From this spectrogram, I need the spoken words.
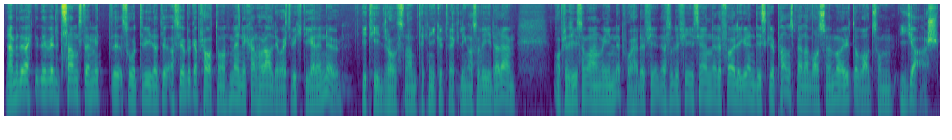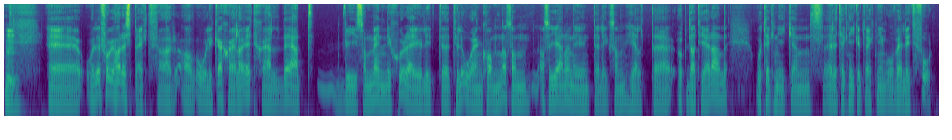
nej men det, är, väldigt samstämmigt eh, så tillvida att jag, alltså jag brukar prata om att människan har aldrig varit viktigare än nu i tider av snabb teknikutveckling och så vidare. Och precis som han var inne på här, det, alltså det, finns en, det föreligger en diskrepans mellan vad som är möjligt och vad som görs. Mm. Eh, och det får vi ha respekt för av olika skäl. Och ett skäl det är att vi som människor är ju lite till åren komna. Som, alltså hjärnan är ju inte liksom helt eh, uppdaterad och teknikens, eller teknikutvecklingen går väldigt fort.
